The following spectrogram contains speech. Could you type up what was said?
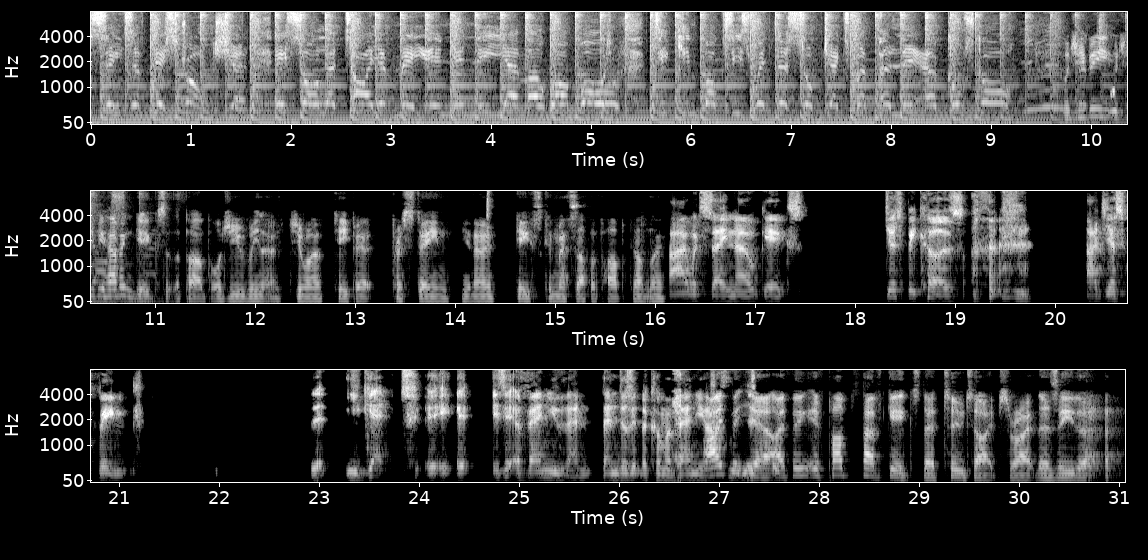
the seeds of destruction. It's all a tired meeting in the MOR board. Ticking boxes with the subjects for political score. Would you be Would you be having gigs at the pub, or do you you know do you want to keep it pristine? You know, gigs can mess up a pub, can't they? I would say no gigs. Just because I just think that you get. To, i i is it a venue then? Then does it become a venue? I think yeah, I think if pubs have gigs, they're two types, right? There's either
